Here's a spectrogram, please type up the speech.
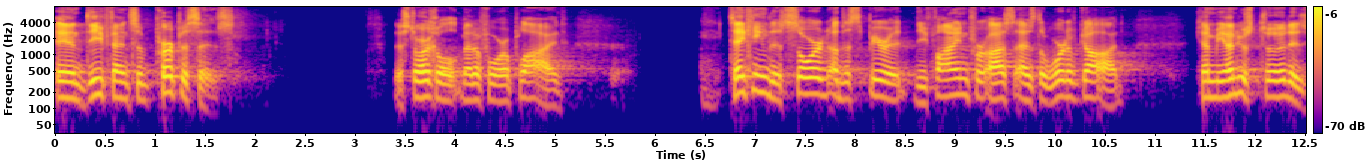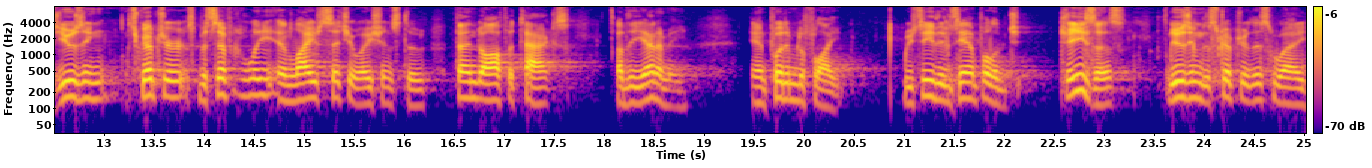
and defensive purposes. The historical metaphor applied. Taking the sword of the Spirit, defined for us as the Word of God, can be understood as using Scripture specifically in life situations to fend off attacks of the enemy and put him to flight. We see the example of Jesus using the scripture this way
